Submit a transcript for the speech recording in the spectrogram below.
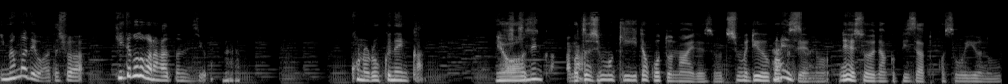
今までは私は聞いたことがなかったんですよ、うん。この6年間。いやー7年間私も聞いたことないです。私も留学生のね、そういうなんかピザとかそういうのも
